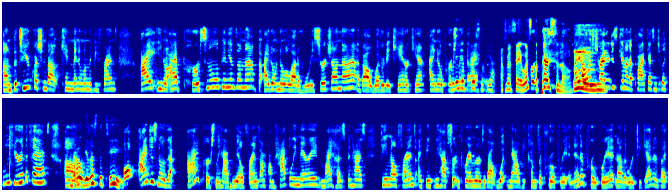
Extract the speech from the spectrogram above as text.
Um, but to your question about can men and women be friends? I, you know, I have personal opinions on that, but I don't know a lot of research on that about whether they can or can't. I know personally that personal yeah. I was gonna say, what's the personal? I, I always try to just get on a podcast and be like, well, here are the facts. Um, no, give us the tea. Oh, I just know that I personally have male friends. I'm, I'm happily married. My husband has female friends. I think we have certain parameters about what now becomes appropriate and inappropriate now that we're together. But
